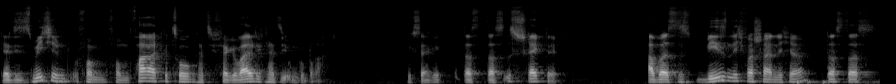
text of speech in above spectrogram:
Der hat dieses Mädchen vom, vom Fahrrad gezogen, hat sie vergewaltigt und hat sie umgebracht. Ich sage, das, das ist schrecklich. Aber es ist wesentlich wahrscheinlicher, dass das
